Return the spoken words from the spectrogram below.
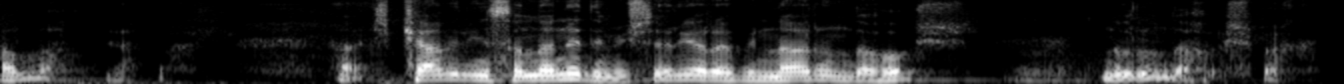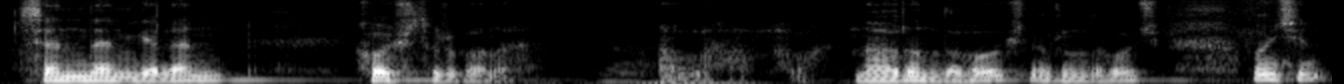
Allah. Bak. Ha, kamil insanlar ne demişler? Ya Rabbi narın da hoş, nurun da hoş. Bak, senden gelen hoştur bana. Allah Allah bak. Narın da hoş, nurun da hoş. Onun için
